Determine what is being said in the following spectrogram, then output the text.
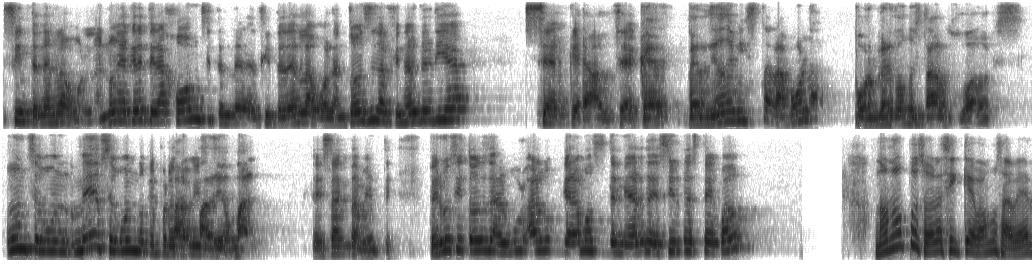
sin tener la bola, ¿no? Ya quería tirar home sin tener, sin tener la bola. Entonces, al final del día, se ha quedado. Se perdió de vista la bola por ver dónde estaban los jugadores. Un segundo, medio segundo que perdió vista. mal. Exactamente. Perú, si entonces, ¿algo, ¿algo que queramos terminar de decir de este juego? No, no, pues ahora sí que vamos a ver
